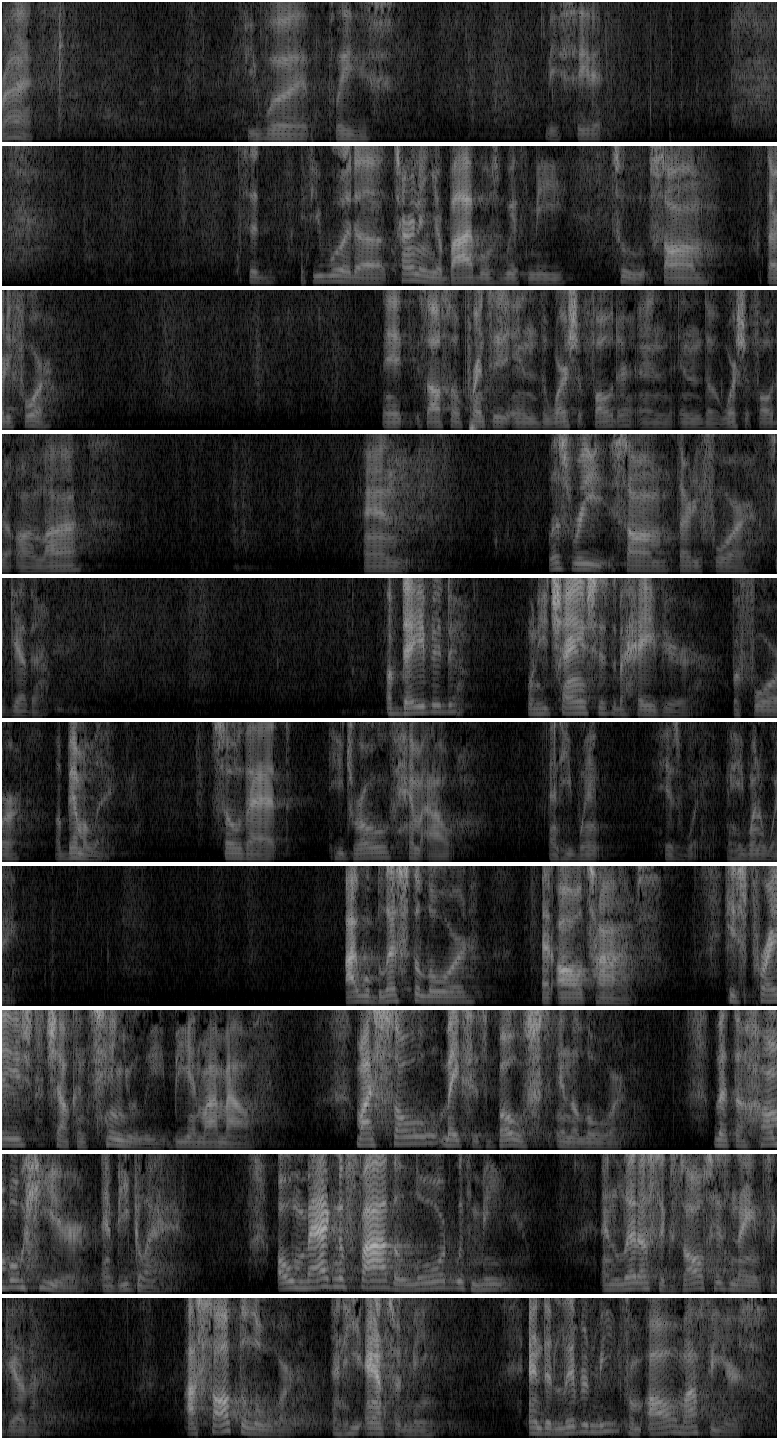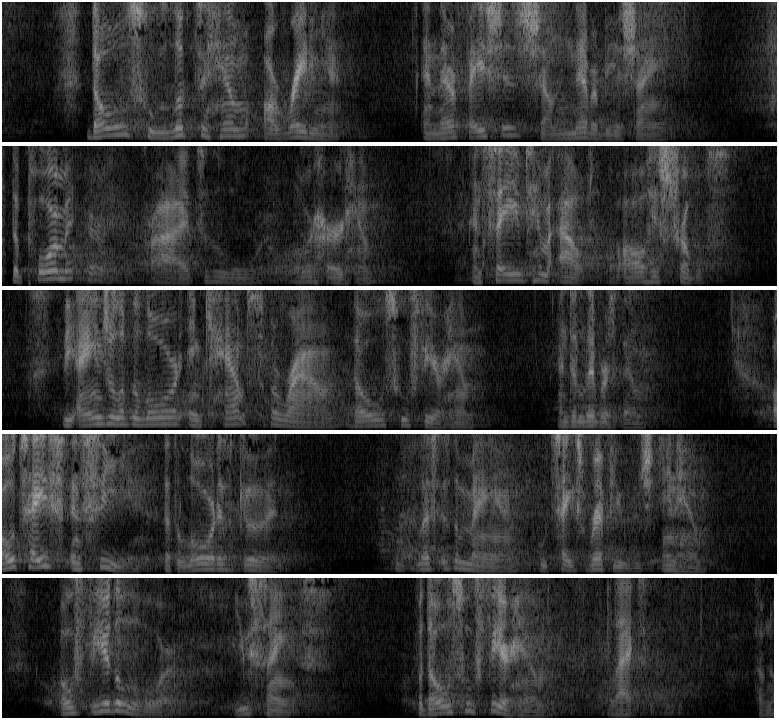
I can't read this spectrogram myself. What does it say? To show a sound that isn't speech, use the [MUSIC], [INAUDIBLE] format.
right. If you would, please be seated. So, if you would uh, turn in your Bibles with me to Psalm 34. It is also printed in the worship folder and in the worship folder online. And let's read Psalm 34 together. Of David when he changed his behavior before Abimelech so that he drove him out and he went his way and he went away. I will bless the Lord at all times. His praise shall continually be in my mouth. My soul makes its boast in the Lord. Let the humble hear and be glad. Oh, magnify the Lord with me, and let us exalt his name together. I sought the Lord, and he answered me and delivered me from all my fears. Those who look to him are radiant, and their faces shall never be ashamed. The poor man cried to the Lord. The Lord heard him and saved him out of all his troubles. The angel of the Lord encamps around those who fear him and delivers them. O taste and see that the Lord is good. Blessed is the man who takes refuge in him. O fear the Lord, you saints, for those who fear him lack have no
